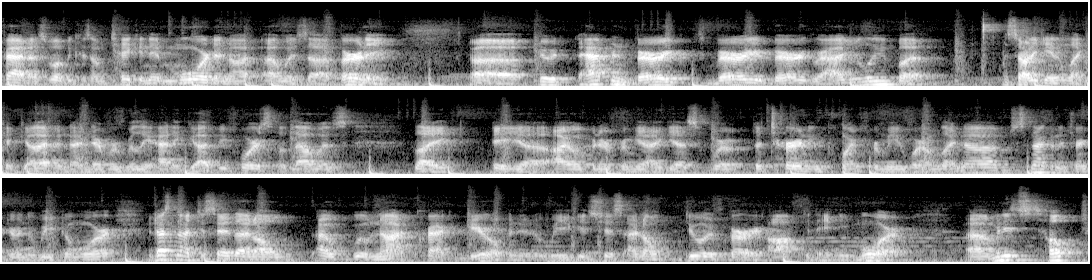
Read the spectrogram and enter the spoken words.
fat as well because I'm taking in more than I, I was uh, burning. Uh, it happened very, very, very gradually, but I started getting like a gut, and I never really had a gut before, so that was like a uh, eye opener for me, I guess, where the turning point for me, where I'm like, no, nah, I'm just not gonna drink during the week no more. And that's not to say that I'll I will not crack a beer open in a week. It's just I don't do it very often anymore. Um, and it's helped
